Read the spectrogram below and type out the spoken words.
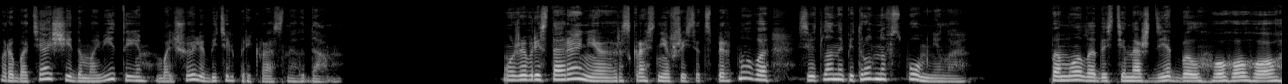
работящий, домовитый, большой любитель прекрасных дам. Уже в ресторане, раскрасневшись от спиртного, Светлана Петровна вспомнила. По молодости наш дед был ого-го,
